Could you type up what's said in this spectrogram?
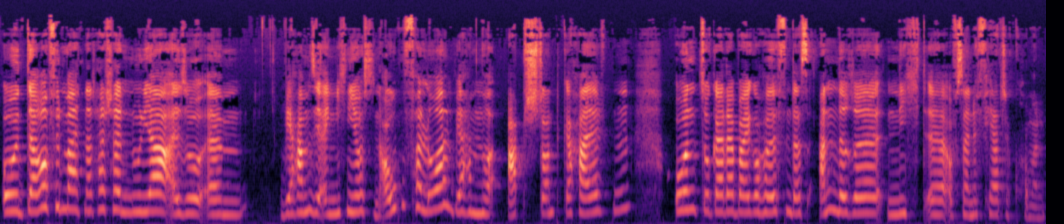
Und daraufhin meint Natascha, nun ja, also ähm, wir haben sie eigentlich nie aus den Augen verloren, wir haben nur Abstand gehalten und sogar dabei geholfen, dass andere nicht äh, auf seine Fährte kommen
